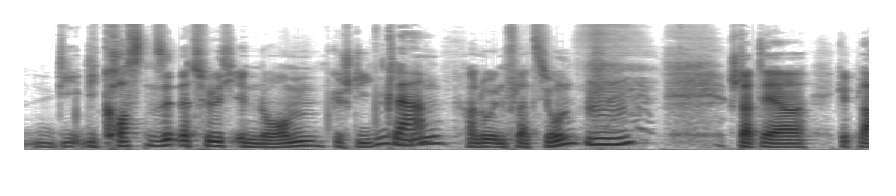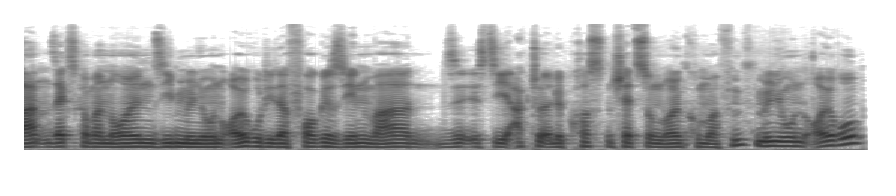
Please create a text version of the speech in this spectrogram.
die, die Kosten sind natürlich enorm gestiegen. Klar. Hallo Inflation. Mhm. Statt der geplanten 6,97 Millionen Euro, die da vorgesehen war, ist die aktuelle Kostenschätzung 9,5 Millionen Euro.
